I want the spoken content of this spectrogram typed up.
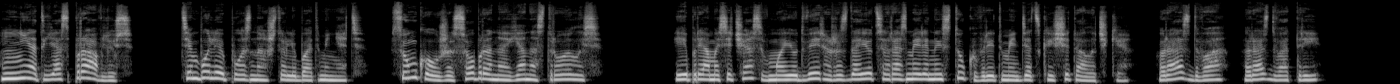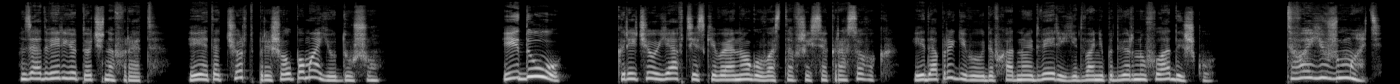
Нет, я справлюсь. Тем более поздно что-либо отменять. Сумка уже собрана, я настроилась. И прямо сейчас в мою дверь раздается размеренный стук в ритме детской считалочки. Раз, два, раз, два, три. За дверью точно Фред. И этот чёрт пришел по мою душу. «Иду!» — кричу я, втискивая ногу в оставшийся кроссовок и допрыгиваю до входной двери, едва не подвернув лодыжку. Твою ж мать!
